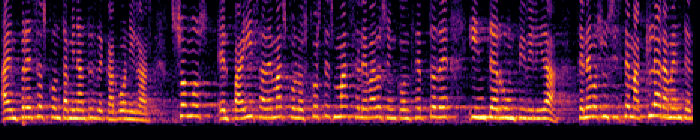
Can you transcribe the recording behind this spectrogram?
a empresas contaminantes de carbón y gas. Somos el país, además, con los costes más elevados en concepto de interrumpibilidad. Tenemos un sistema claramente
